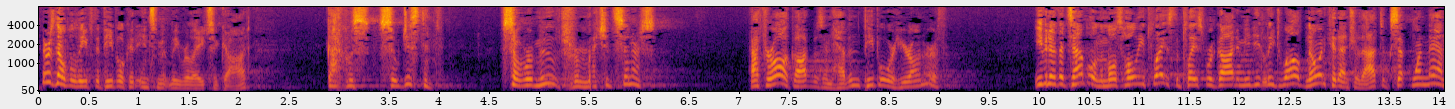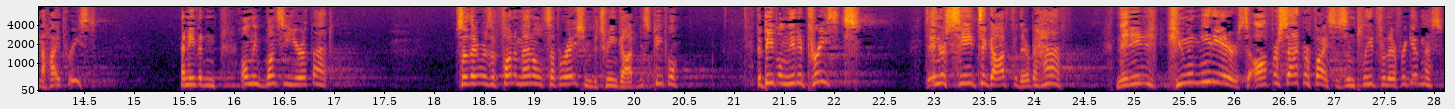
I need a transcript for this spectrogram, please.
There was no belief that people could intimately relate to God. God was so distant, so removed from wretched sinners. After all, God was in heaven, people were here on earth. Even at the temple, in the most holy place, the place where God immediately dwelled, no one could enter that except one man, the high priest. And even only once a year at that. So there was a fundamental separation between God and his people. The people needed priests to intercede to God for their behalf. They needed human mediators to offer sacrifices and plead for their forgiveness.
